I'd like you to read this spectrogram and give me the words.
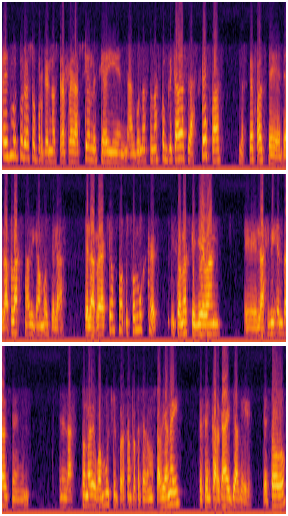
es muy curioso porque en nuestras redacciones y hay en algunas zonas complicadas las jefas, las jefas de, de la plaza, digamos, de la de la redacción son, mujeres y son las que llevan eh, las riendas en, en la zona de Guamuchil, por ejemplo, que tenemos a Vianey, que se encarga ella de, de todo.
